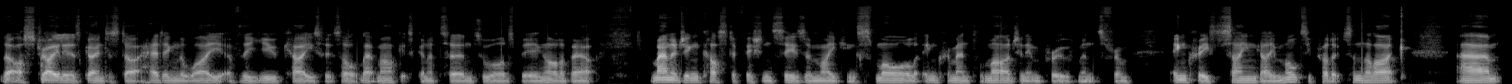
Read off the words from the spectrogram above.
that Australia is going to start heading the way of the UK. So it's all that market's going to turn towards being all about managing cost efficiencies and making small incremental margin improvements from increased same game multi products and the like. Um,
